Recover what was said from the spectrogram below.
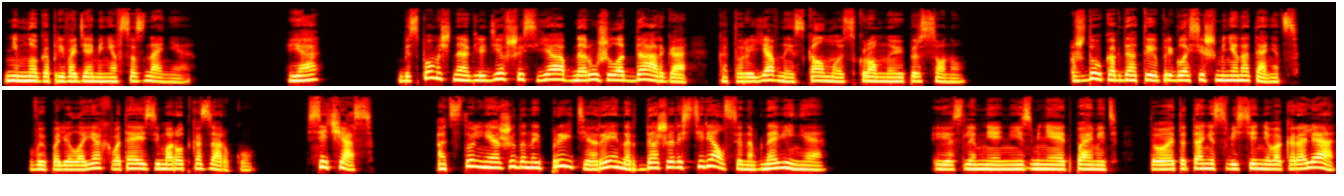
немного приводя меня в сознание. «Я?» Беспомощно оглядевшись, я обнаружила Дарга, который явно искал мою скромную персону. «Жду, когда ты пригласишь меня на танец», — выпалила я, хватая зимородка за руку. «Сейчас!» От столь неожиданной прыти Рейнер даже растерялся на мгновение. «Если мне не изменяет память, то это танец весеннего короля,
